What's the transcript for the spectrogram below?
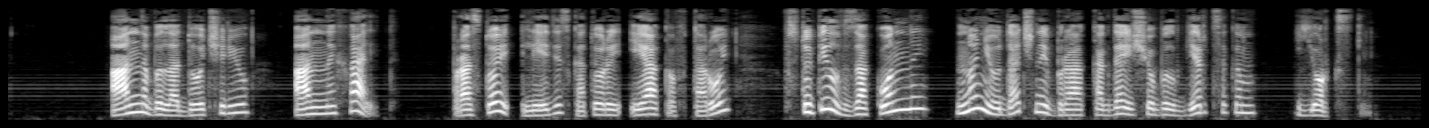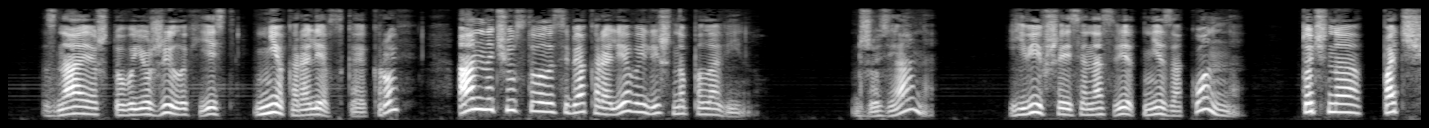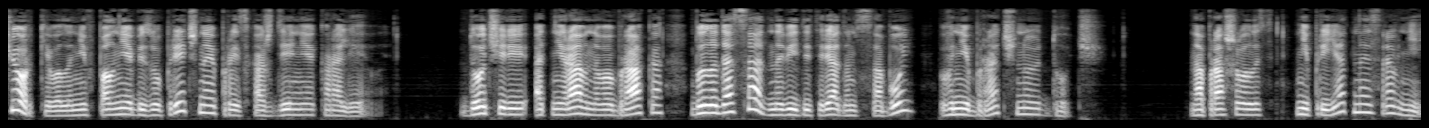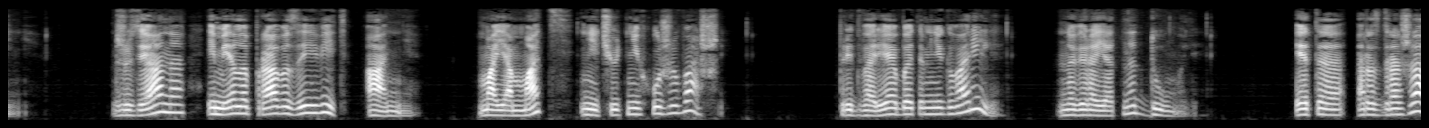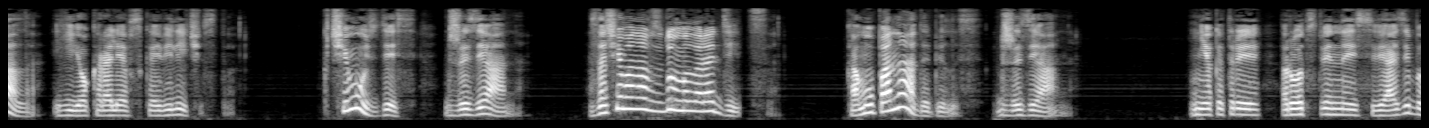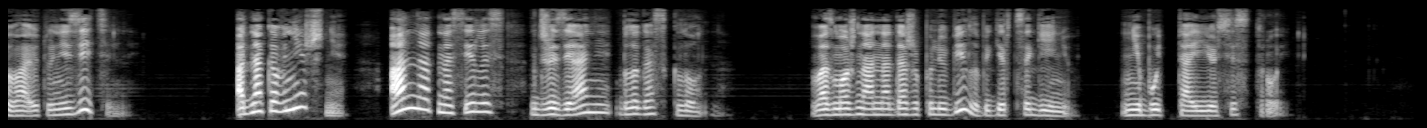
Анна была дочерью Анны Хайт, простой леди, с которой Иаков II вступил в законный, но неудачный брак, когда еще был герцогом Йоркским. Зная, что в ее жилах есть не королевская кровь, Анна чувствовала себя королевой лишь наполовину. Джозиана, явившаяся на свет незаконно, точно подчеркивала не вполне безупречное происхождение королевы. Дочери от неравного брака было досадно видеть рядом с собой внебрачную дочь. Напрашивалось неприятное сравнение. Джузиана имела право заявить Анне, «Моя мать ничуть не хуже вашей». При дворе об этом не говорили, но, вероятно, думали. Это раздражало ее королевское величество. К чему здесь Джозиана? Зачем она вздумала родиться? Кому понадобилась Джозиана? Некоторые родственные связи бывают унизительны. Однако внешне Анна относилась к Джозиане благосклонно. Возможно, она даже полюбила бы герцогиню, не будь та ее сестрой.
